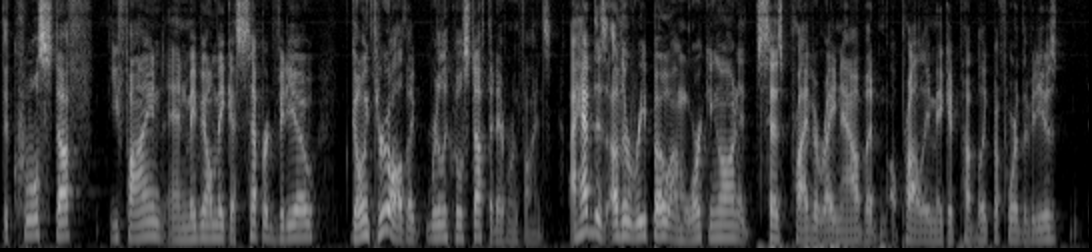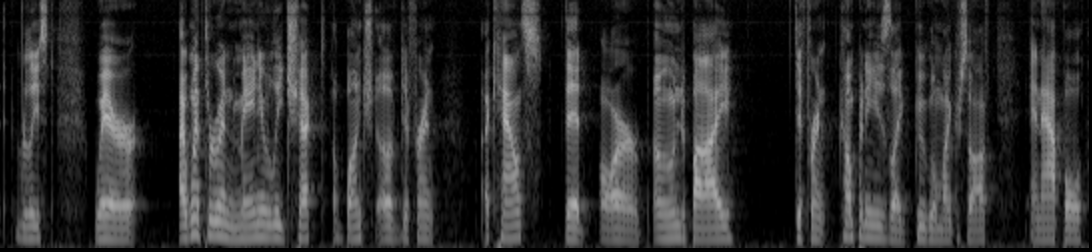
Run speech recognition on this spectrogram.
the cool stuff you find, and maybe I'll make a separate video going through all the really cool stuff that everyone finds. I have this other repo I'm working on. It says private right now, but I'll probably make it public before the video is released, where I went through and manually checked a bunch of different accounts that are owned by different companies like Google, Microsoft, and Apple,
